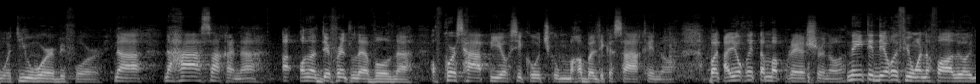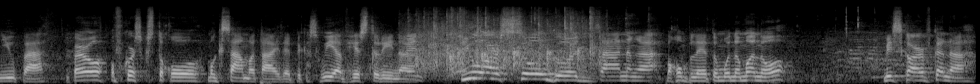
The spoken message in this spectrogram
what you were before. Na nahasa ka na uh, on a different level na. Of course, happy ako si Coach kung makabalik ka sa akin, no? But ayoko kita ma-pressure, no? Naiintindihan ko if you wanna follow a new path. Pero, of course, gusto ko magsama tayo dahil because we have history na. And you are so good. Sana nga, makompleto mo naman, no? Miss Carve ka na.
